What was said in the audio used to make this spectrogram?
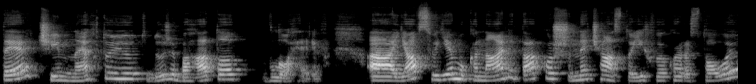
те, чим нехтують дуже багато влогерів. А я в своєму каналі також не часто їх використовую,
